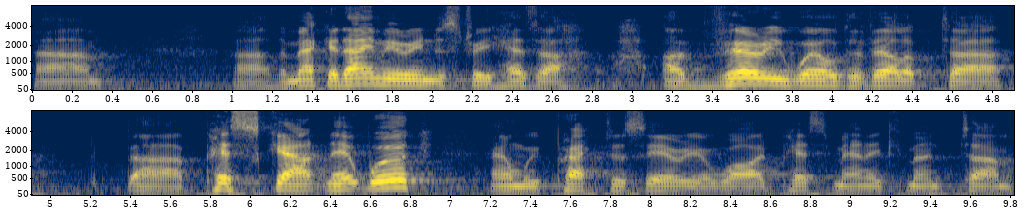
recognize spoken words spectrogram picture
Um, uh, the macadamia industry has a, a very well developed uh, uh, pest scout network and we practice area-wide pest management um,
